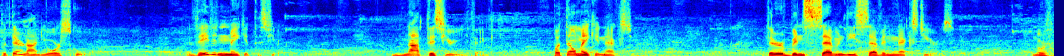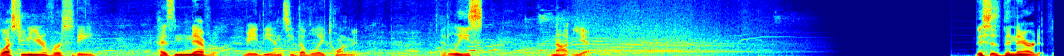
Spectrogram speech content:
But they're not your school. They didn't make it this year. Not this year, you think, but they'll make it next year. There have been 77 next years. Northwestern University has never made the NCAA tournament. At least, not yet. This is The Narrative.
